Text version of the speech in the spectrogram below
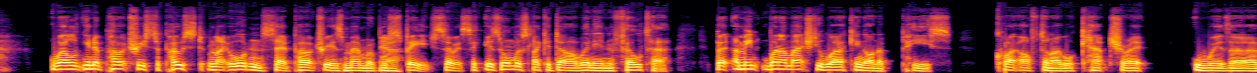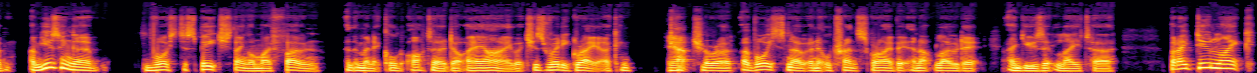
well, you know, poetry is supposed to, like Auden said, poetry is memorable yeah. speech. So it's it's almost like a Darwinian filter. But I mean, when I'm actually working on a piece, quite often I will capture it with a. I'm using a voice to speech thing on my phone at the minute called otter.ai, which is really great. I can yeah. capture a, a voice note and it'll transcribe it and upload it and use it later. But I do like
